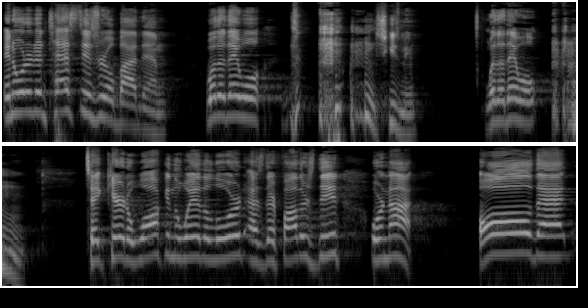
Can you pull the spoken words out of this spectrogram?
in order to test Israel by them, whether they will, excuse me, whether they will take care to walk in the way of the Lord as their fathers did or not all that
